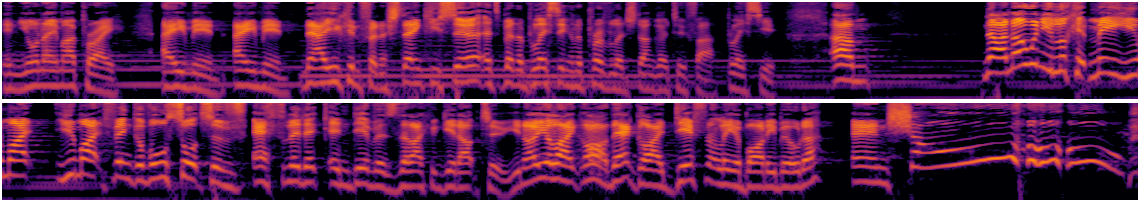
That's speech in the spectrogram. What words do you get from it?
In your name I pray. Amen. Amen. Now you can finish. Thank you, sir. It's been a blessing and a privilege. Don't go too far. Bless you. Um, now I know when you look at me, you might you might think of all sorts of athletic endeavors that I could get up to. You know, you're like, oh, that guy definitely a bodybuilder. And show.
